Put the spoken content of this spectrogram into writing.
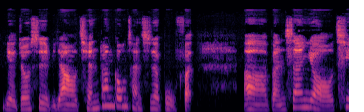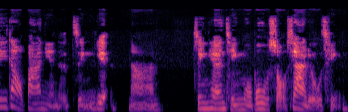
也就是比较前端工程师的部分。呃，本身有七到八年的经验。那今天请抹布手下留情，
